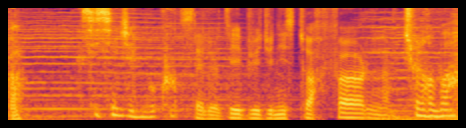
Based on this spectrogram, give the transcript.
Pas Si, si, j'aime beaucoup. C'est le début d'une histoire folle. Je veux le revoir.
